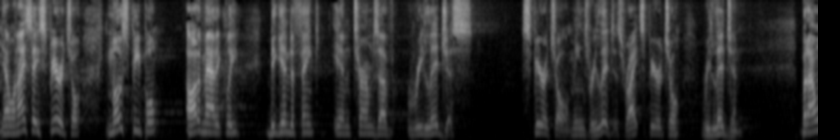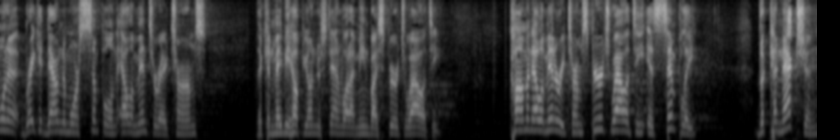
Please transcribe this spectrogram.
Now, when I say spiritual, most people automatically begin to think in terms of religious. Spiritual means religious, right? Spiritual religion. But I want to break it down to more simple and elementary terms that can maybe help you understand what I mean by spirituality. Common elementary term spirituality is simply the connection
